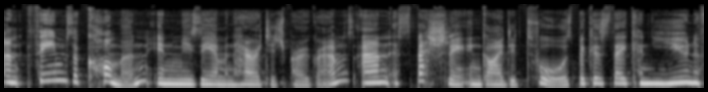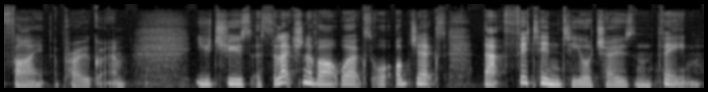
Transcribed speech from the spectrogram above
And themes are common in museum and heritage programs, and especially in guided tours because they can unify a program. You choose a selection of artworks or objects that fit into your chosen theme.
